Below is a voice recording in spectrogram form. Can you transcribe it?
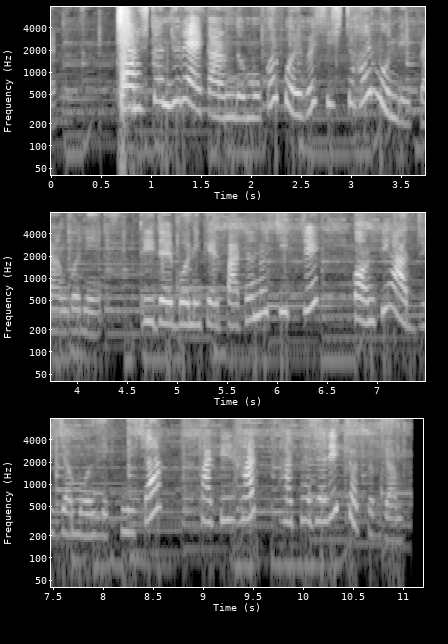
অনুষ্ঠান জুড়ে এক আনন্দমুখর পরিবেশ সৃষ্টি হয় মন্দির প্রাঙ্গণে। হৃদয় বণিকের পাঠানো চিত্রে কণ্ঠে আদ্রিজা মল্লিক নিশা হাটির হাট হাটহাজারি, চট্টগ্রাম।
